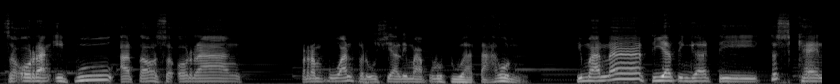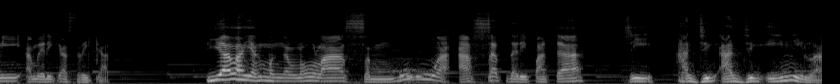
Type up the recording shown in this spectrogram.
Seorang ibu atau seorang perempuan berusia 52 tahun. Di mana dia tinggal di Tuscany, Amerika Serikat. Dialah yang mengelola semua aset daripada si anjing-anjing ini loh.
